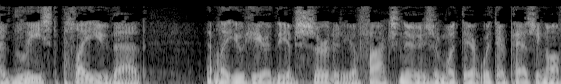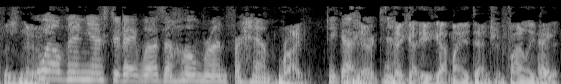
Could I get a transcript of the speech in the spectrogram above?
at least play you that and let you hear the absurdity of Fox News and what they're what they're passing off as news. Well, then yesterday was a home run for him. right. He got Yeah, your attention. They got, he got my attention. Finally did it.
